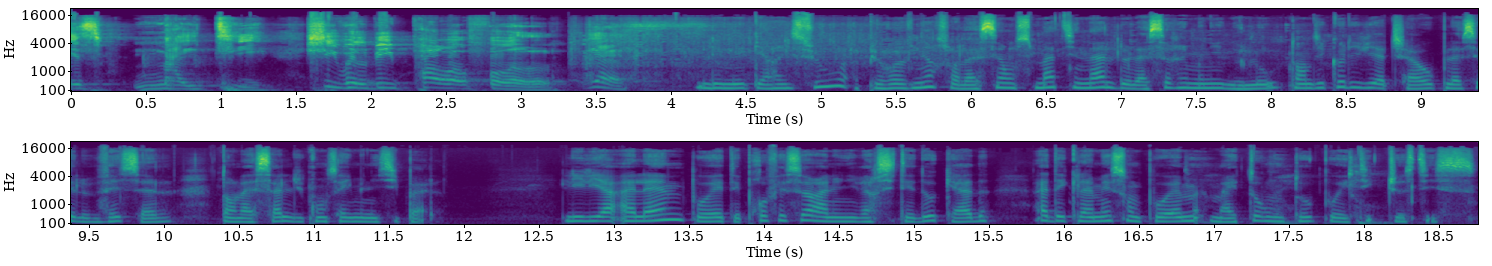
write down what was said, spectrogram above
is mighty. She will be powerful. Yes. L'aîné Garissou a pu revenir sur la séance matinale de la cérémonie de l'eau, tandis qu'Olivia Chao plaçait le vaisselle dans la salle du conseil municipal. Lilia Allen, poète et professeure à l'université d'Ocade, a déclamé son poème My Toronto Poetic Justice.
